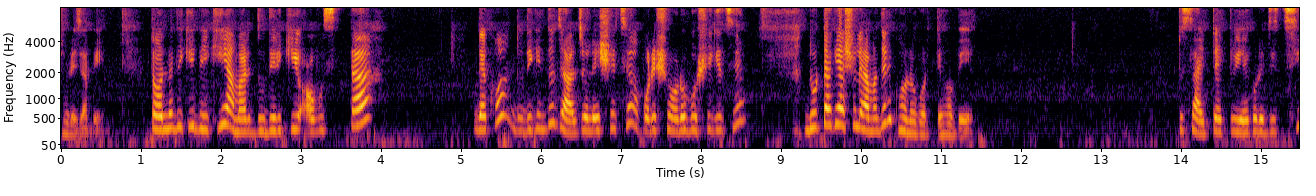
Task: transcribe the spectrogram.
ঝরে যাবে। তো অন্যদিকে দেখি আমার দুধের কি অবস্থা। দেখো, দুধে কিন্তু জাল চলে এসেছে, ওপরে সরও বসে গেছে। দুধটাকে আসলে আমাদের ঘন করতে হবে। একটু সাইডটা একটু ইয়ে করে দিচ্ছি,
